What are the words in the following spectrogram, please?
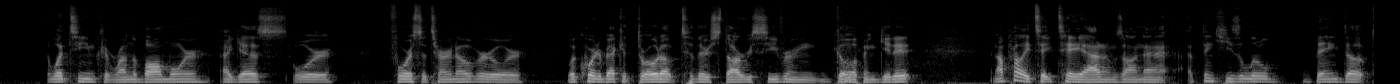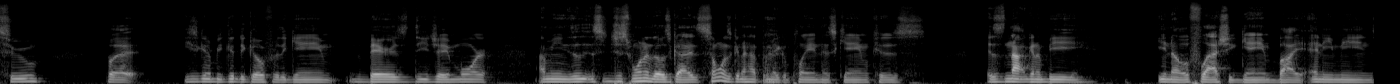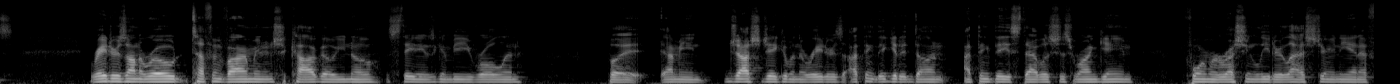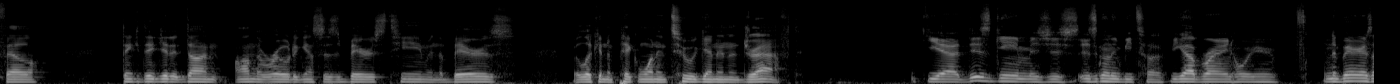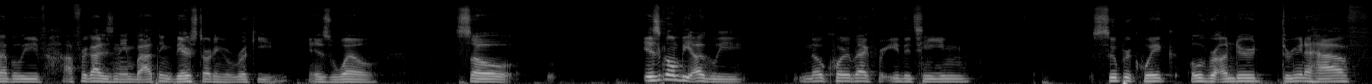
what team could run the ball more? I guess, or force a turnover, or what quarterback could throw it up to their star receiver and go up and get it. And I'll probably take Tay Adams on that. I think he's a little banged up too, but he's gonna be good to go for the game. The Bears, DJ Moore. I mean, it's just one of those guys. Someone's gonna have to make a play in this game because it's not gonna be, you know, a flashy game by any means. Raiders on the road, tough environment in Chicago. You know, stadium's gonna be rolling. But I mean, Josh Jacob and the Raiders, I think they get it done. I think they establish this run game. Former rushing leader last year in the NFL think they get it done on the road against this Bears team, and the Bears are looking to pick one and two again in the draft. Yeah, this game is just it's going to be tough. You got Brian Hoyer, and the Bears, I believe I forgot his name, but I think they're starting a rookie as well. So it's going to be ugly. No quarterback for either team. Super quick, over under three and a half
